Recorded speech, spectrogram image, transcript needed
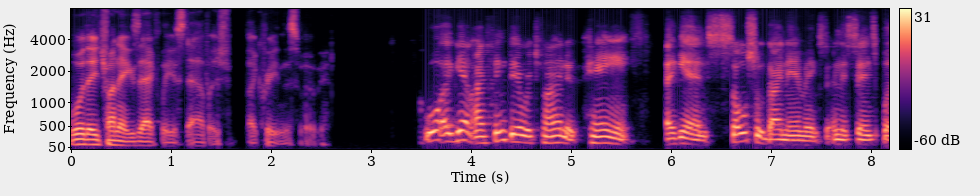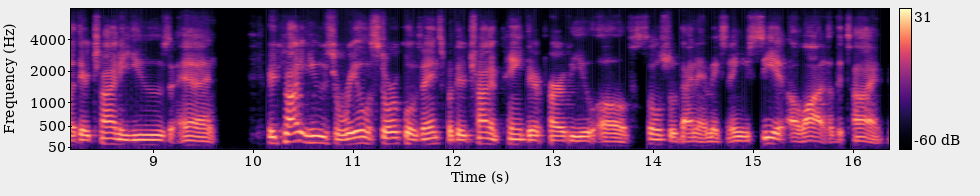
What were they trying to exactly establish by creating this movie? Well, again, I think they were trying to paint again social dynamics in a sense, but they're trying to use and they're trying to use real historical events, but they're trying to paint their purview of social dynamics, and you see it a lot of the time.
